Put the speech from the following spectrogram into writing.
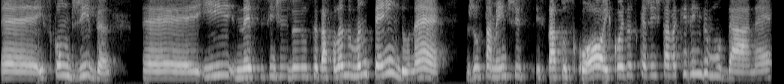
é, escondidas é, e nesse sentido que você está falando mantendo né justamente status quo e coisas que a gente estava querendo mudar né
